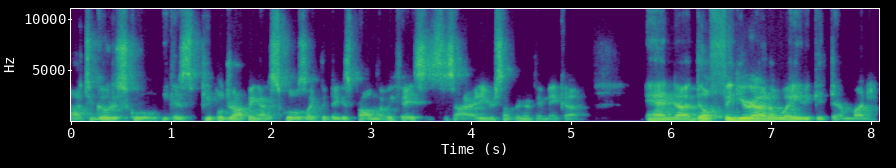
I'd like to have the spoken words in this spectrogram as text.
uh, to go to school because people dropping out of school is like the biggest problem that we face in society or something that they make up. And uh, they'll figure out a way to get their money.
